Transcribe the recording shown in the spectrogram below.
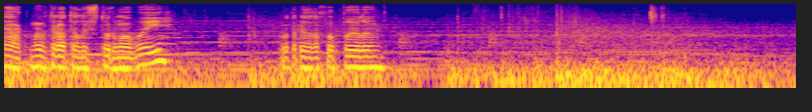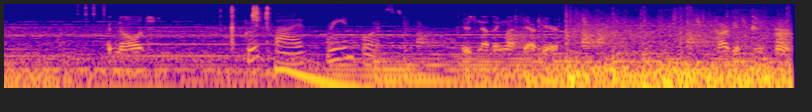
Так, ми втратили штурмовий, котрий захопили. Group 5 reinforced. There's nothing left out here. Target confirmed.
